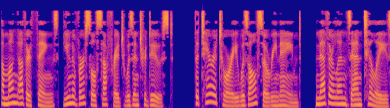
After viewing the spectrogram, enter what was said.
Among other things, universal suffrage was introduced. The territory was also renamed Netherlands Antilles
